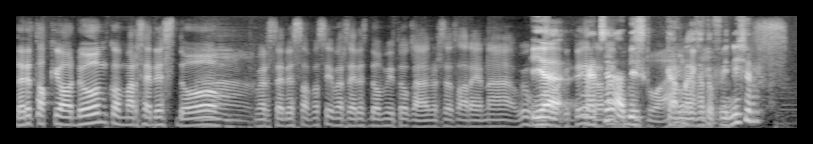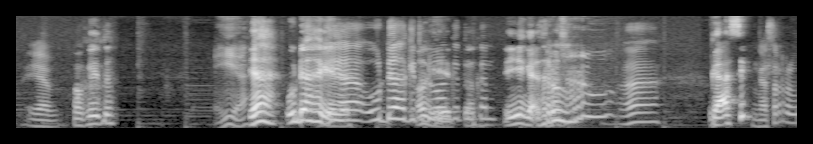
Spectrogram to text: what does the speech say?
dari Tokyo Dome ke Mercedes Dome. Ah. Mercedes apa sih Mercedes Dome itu kan Mercedes Arena. Wih, Iya, gede matchnya ternyata. abis gitu aja karena gitu. satu finisher Iya. waktu itu. Iya. Ya, udah gitu. Iya, udah gitu Oh, doang gitu. gitu kan. Iya, nggak seru. Nggak seru. Ah, Nggak asik. nggak seru.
